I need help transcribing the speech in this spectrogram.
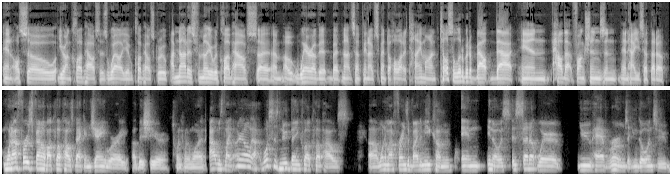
and also you're on Clubhouse as well. You have a Clubhouse group. I'm not as familiar with Clubhouse. Uh, I'm aware of it, but not something I've spent a whole lot of time on. Tell us a little bit about that and how that functions and, and how you set that up. When I first found about Clubhouse back in January of this year, 2021, I was like, oh, you know, what's this new thing called Clubhouse? Uh, one of my friends invited me to come, and you know, it's it's set up where you have rooms that you can go into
